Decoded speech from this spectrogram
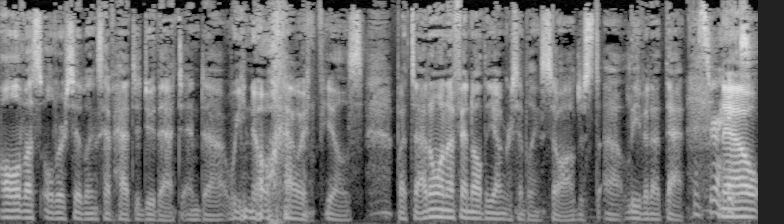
All of us older siblings have had to do that, and uh, we know how it feels. But I don't want to offend all the younger siblings, so I'll just uh, leave it at that. That's right. Now,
